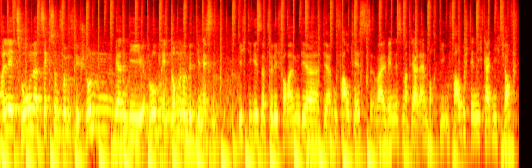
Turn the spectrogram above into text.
alle 256 Stunden werden die Proben entnommen und wird gemessen. Wichtig ist natürlich vor allem der, der UV-Test, weil wenn das Material einfach die UV-Beständigkeit nicht schafft,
